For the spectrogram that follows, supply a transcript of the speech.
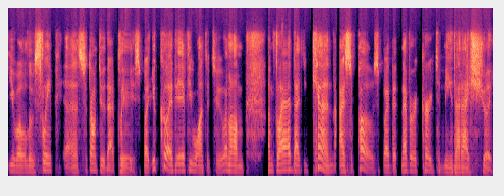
you will lose sleep uh, so don't do that please. But you could if you wanted to and i'm i'm glad that you can i suppose but it never occurred to me that i should.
